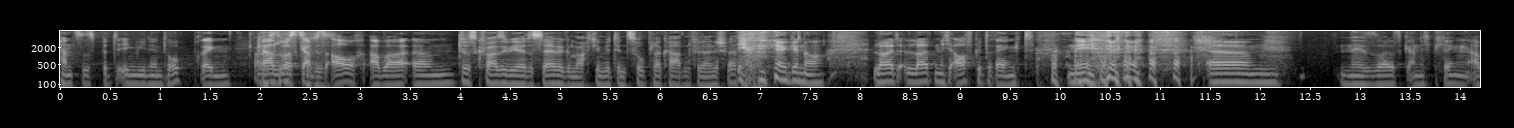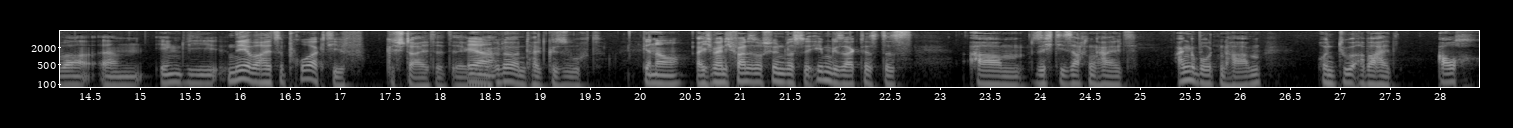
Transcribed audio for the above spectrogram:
kannst du es bitte irgendwie in den Druck bringen? Klar, also sowas gab es auch, aber ähm, Du hast quasi wieder dasselbe gemacht wie mit den Zooplakaten für deine Schwester. ja, genau. Leute, Leute mich aufgedrängt. nee. ähm, nee, so soll das gar nicht klingen, aber ähm, irgendwie. Nee, aber halt so proaktiv gestaltet irgendwie, ja. oder? Und halt gesucht. Genau. Aber ich meine, ich fand es auch schön, was du eben gesagt hast, dass ähm, sich die Sachen halt angeboten haben und du aber halt auch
